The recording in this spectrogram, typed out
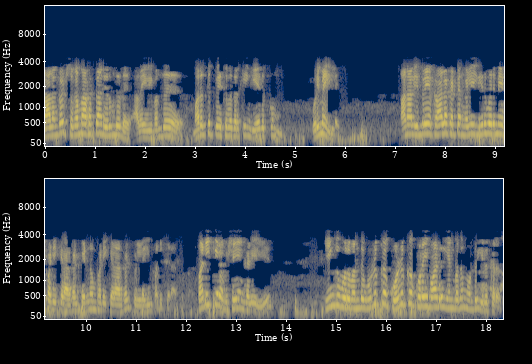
காலங்கள் சுகமாகத்தான் இருந்தது. அதை வந்து மறுத்து பேசுவதற்கு இங்கு எதுக்கும் உரிமை இல்லை. ஆனால் இன்றைய காலகட்டங்களில் இருவருமே படிக்கிறார்கள் பெண்ணும் படிக்கிறார்கள் பிள்ளையும் படிக்கிறார்கள். படிக்கிற விஷயங்களில் இங்கு ஒரு வந்து ஒழுக்க ஒழுக்க குறைபாடு என்பதும் ஒன்று இருக்கிறது.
